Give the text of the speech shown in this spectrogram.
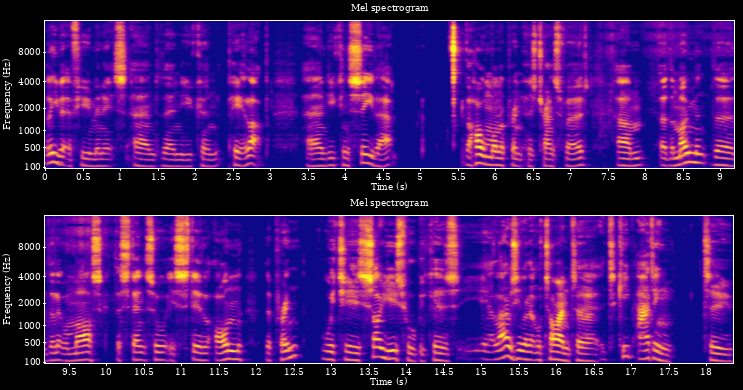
leave it a few minutes and then you can peel up and you can see that the whole monoprint has transferred. Um, at the moment the, the little mask, the stencil is still on the print which is so useful because it allows you a little time to, to keep adding to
